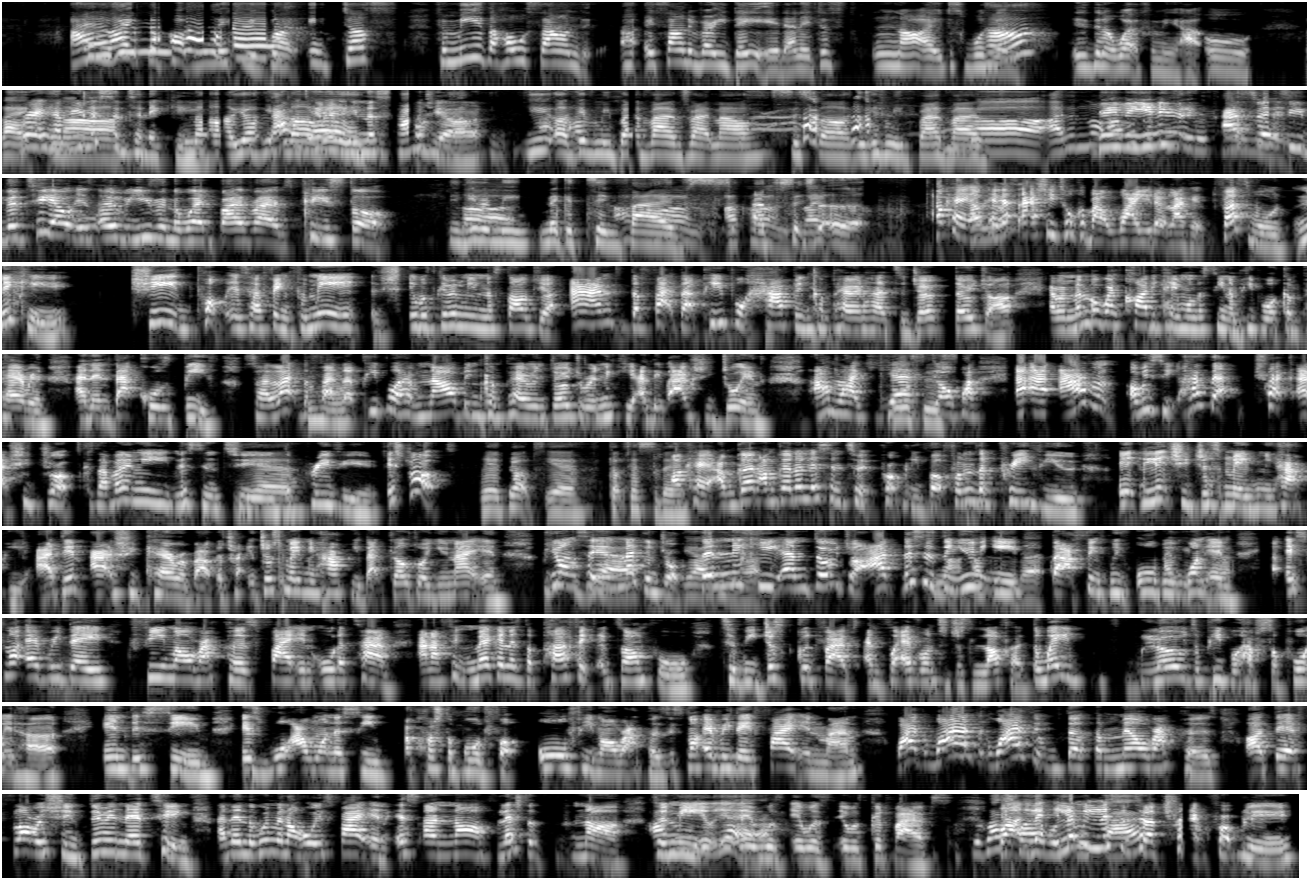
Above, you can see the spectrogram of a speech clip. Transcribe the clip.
I Every like the pop minute. Nicki, but it just for me the whole sound uh, it sounded very dated, and it just nah, it just wasn't. Huh? It didn't work for me at all. Like, Ray, have you listened to Nicki? No, you're, that no, was giving me nostalgia. you are giving me bad vibes right now, sister. You're giving me bad vibes. Nah, I did not. I Baby, you need feeling to. this I swear to you, the TL is overusing the word by vibes. Please stop. You're giving me negative I can't, vibes. I can't, switch like- Okay, okay, let's actually talk about why you don't like it. First of all, Nicki, she pop is her thing. For me, it was giving me nostalgia and the fact that people have been comparing her to jo- Doja. And remember when Cardi came on the scene and people were comparing, and then that caused beef. So I like the fact Mhm. that people have now been comparing Doja and Nicki, and they've actually joined. I'm like, yes, Horses. girl. power. I, I, I haven't obviously has that track actually dropped because I've only listened to Yeah. the preview. It's dropped. Yeah, it drops. Yeah, dropped yesterday. Okay, I'm gonna I'm going to listen to it properly. But from the preview, it literally just made me happy. I didn't actually care about the track. It just made me happy that girls were uniting. Beyonce Yeah, and Megan dropped. yeah, then give you Nicki and Doja. I, this is No, the I'll give you unity that. that. I think we've all been wanting. It's not everyday female rappers fighting all the time. And I think Megan is the perfect example to be just good vibes and for everyone to just love her. The way loads of people have supported her in this scene is what I want to see across the board for all female rappers. It's not everyday fighting, man. Why why why is it that the male rappers are there flourishing, doing their thing, and then the women are always fighting? It's enough. Let's just, nah. To I me, mean, it, it- yeah. it was it was it was good vibes. So But let, let me listen sad. to the track properly.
